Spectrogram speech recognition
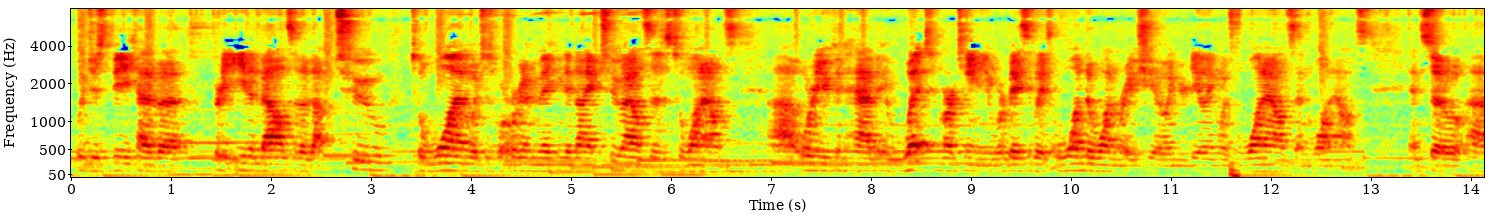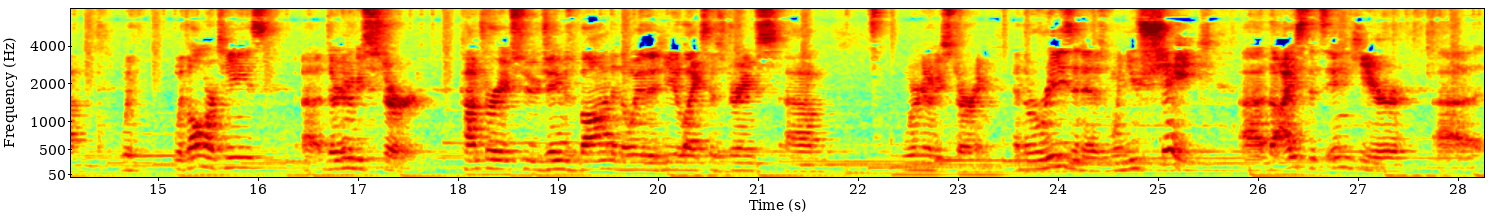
would just be kind of a pretty even balance of about two to one, which is what we're going to be making tonight, two ounces to one ounce. Uh, or you can have a wet martini where basically it's a one to one ratio and you're dealing with one ounce and one ounce. And so um, with, with all martinis, uh, they're going to be stirred. Contrary to James Bond and the way that he likes his drinks, um, we're going to be stirring. And the reason is when you shake, uh, the ice that's in here uh,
